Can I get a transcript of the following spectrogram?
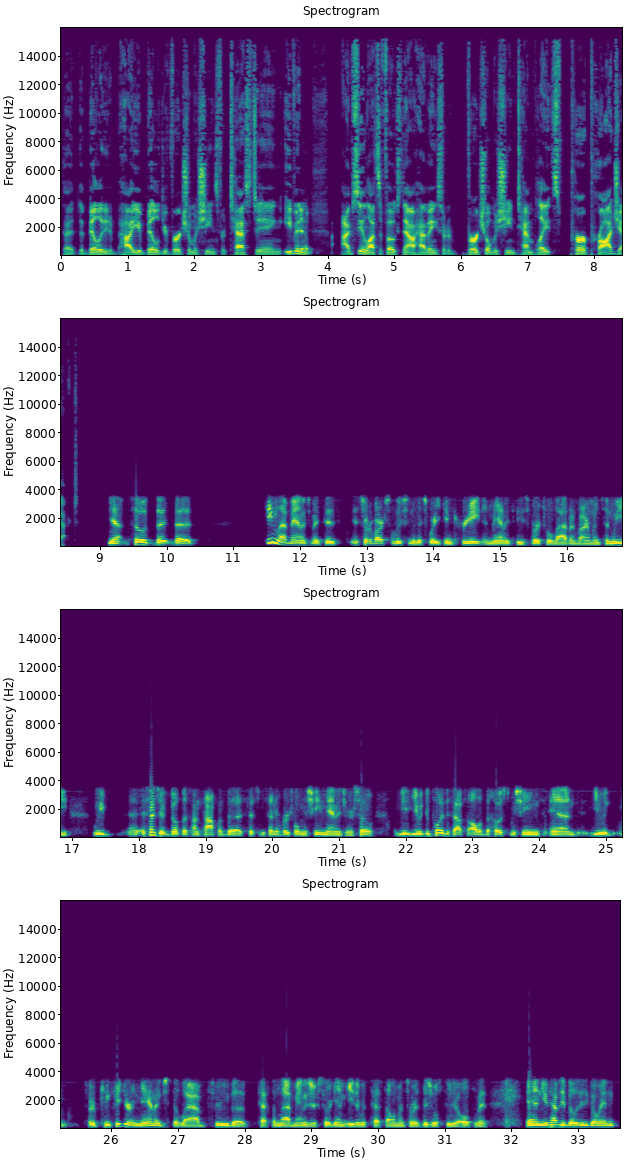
The the ability to how you build your virtual machines for testing. Even Yep. I've seen lots of folks now having sort of virtual machine templates per project. Yeah. So the the team lab management is is sort of our solution to this, where you can create and manage these virtual lab environments, and we we uh, essentially built this on top of the System Center Virtual Machine Manager. So you, you would deploy this out to all of the host machines, and you would sort of configure and manage the lab through the Test and Lab Manager. So again, either with Test Elements or with Visual Studio Ultimate, and you'd have the ability to go in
